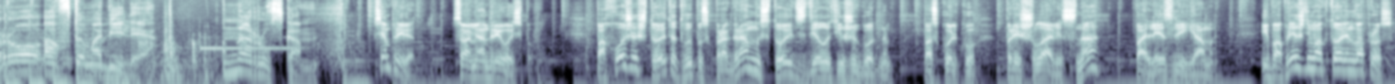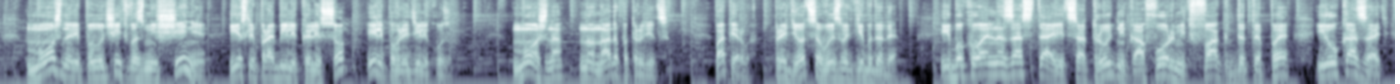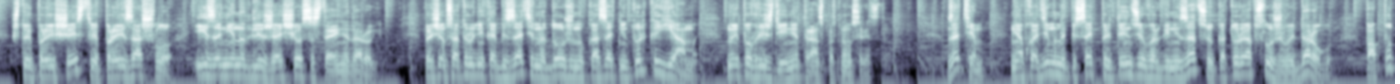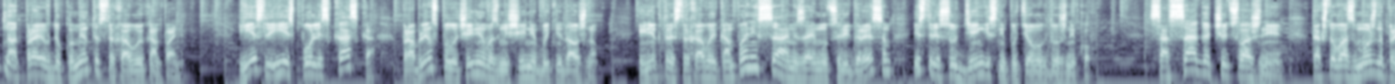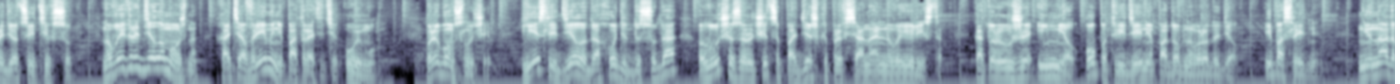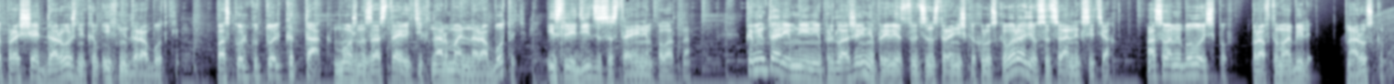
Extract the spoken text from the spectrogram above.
Про автомобили на русском. Всем привет! С вами Андрей Осипов. Похоже, что этот выпуск программы стоит сделать ежегодным, поскольку пришла весна, полезли ямы. И по-прежнему актуален вопрос, можно ли получить возмещение, если пробили колесо или повредили кузов? Можно, но надо потрудиться. Во-первых, придется вызвать ГИБДД и буквально заставить сотрудника оформить факт ДТП и указать, что и происшествие произошло из-за ненадлежащего состояния дороги. Причем сотрудник обязательно должен указать не только ямы, но и повреждения транспортного средства. Затем необходимо написать претензию в организацию, которая обслуживает дорогу, попутно отправив документы в страховую компанию. Если есть полис КАСКО, проблем с получением возмещения быть не должно. И некоторые страховые компании сами займутся регрессом и стрясут деньги с непутевых должников. С ОСАГО чуть сложнее, так что, возможно, придется идти в суд. Но выиграть дело можно, хотя времени потратите уйму. В любом случае, если дело доходит до суда, лучше заручиться поддержкой профессионального юриста, который уже имел опыт ведения подобного рода дел. И последнее. Не надо прощать дорожникам их недоработки, поскольку только так можно заставить их нормально работать и следить за состоянием полотна. Комментарии, мнения и предложения приветствуются на страничках Русского радио в социальных сетях. А с вами был Осипов про автомобили на русском.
